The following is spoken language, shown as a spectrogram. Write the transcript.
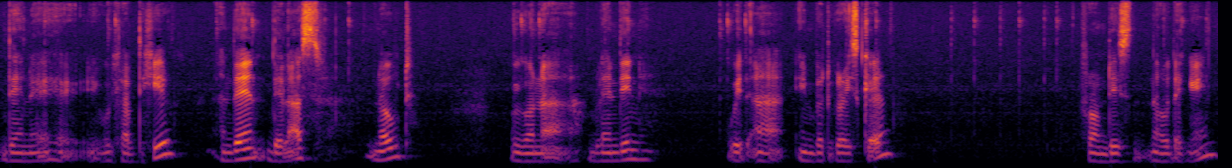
then uh, we have the here. And then the last node we're gonna blend in with a invert grayscale from this node again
